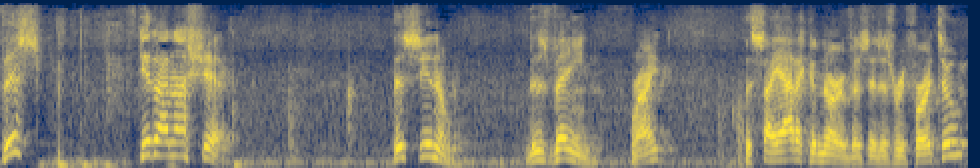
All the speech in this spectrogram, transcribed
This gid hanasheh. This you know, this vein, right? The sciatica nerve, as it is referred to,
